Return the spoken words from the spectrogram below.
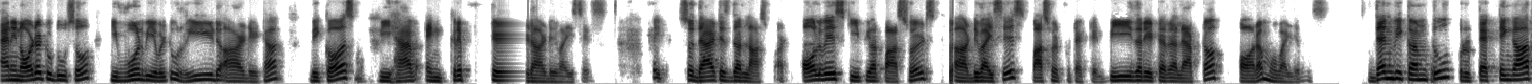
And in order to do so, he won't be able to read our data because we have encrypted our devices. Right. So that is the last part. Always keep your passwords, uh, devices password protected, be either it a laptop or a mobile device. Then we come to protecting our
